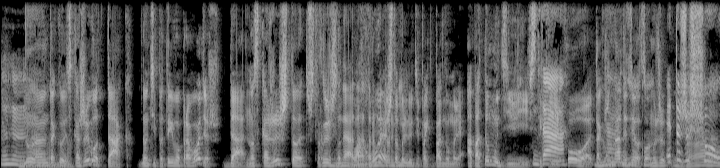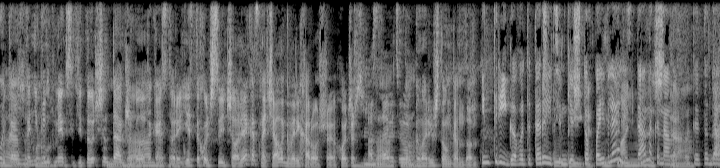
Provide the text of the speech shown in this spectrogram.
Ну, Да, он да, такой, да. скажи вот так. Ну, типа, ты его проводишь? Да, но скажи, что, что скажи что-то Да, да, плохое, драматургия. чтобы люди по- подумали, а потом удивись. Да. Такие, о, так же Да. надо Это делать. закон. Мы же... Это же Да, шоу. да, же- в каникулах в Мексике точно так же Да, была такая да, история. да. Если ты хочешь слить человека, сначала говори хорошее. Хочешь Да, оставить его, да. говори, что он гондон. Интрига, вот это рейтинги, Интрига. что появлялись, да, на Понимаешь, каналах, да. вот это да.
